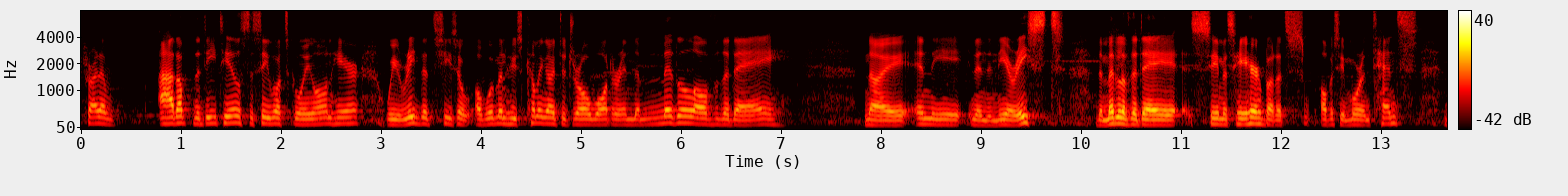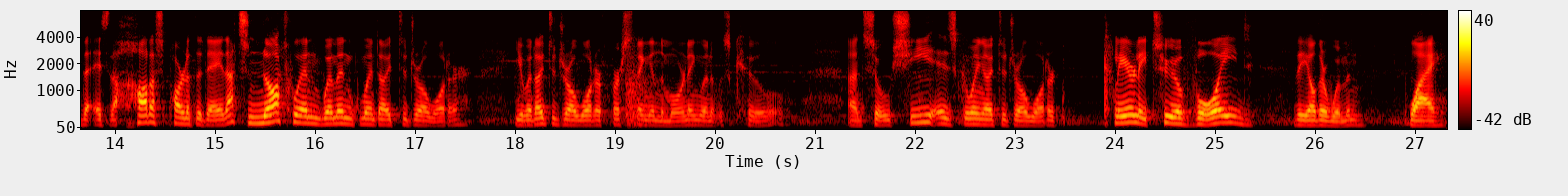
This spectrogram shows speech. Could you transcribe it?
try to add up the details to see what's going on here. We read that she's a, a, woman who's coming out to draw water in the middle of the day. Now, in the, in the Near East, the middle of the day, same as here, but it's obviously more intense. It's the hottest part of the day. That's not when women went out to draw water. You went out to draw water first thing in the morning when it was cool. And so she is going out to draw water, clearly to avoid the other women. Why?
